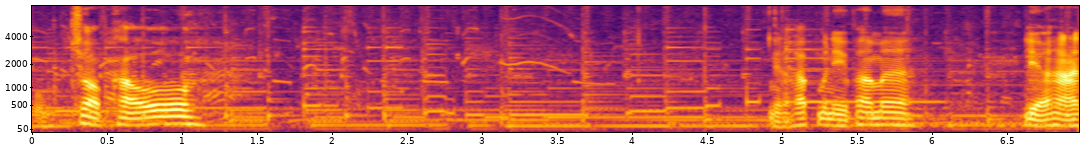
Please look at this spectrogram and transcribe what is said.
ผมชอบเขานี่แหละครับมื่อนี้พามาเหลี้ยอาหาร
